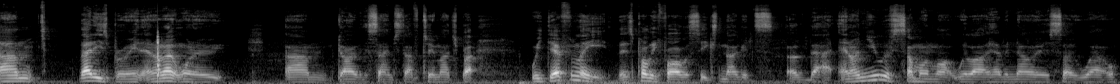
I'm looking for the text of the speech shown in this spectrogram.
Um, that is brilliant, and I don't want to um, go over the same stuff too much, but we definitely there's probably five or six nuggets of that, and I knew with someone like Willow, having known her so well,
